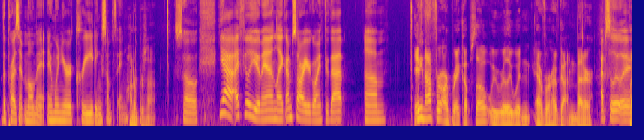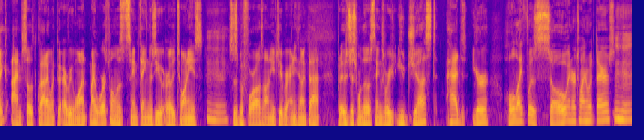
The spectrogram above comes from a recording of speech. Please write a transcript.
the present moment and when you're creating something. 100%. So yeah i feel you man like i'm sorry you're going through that um If not for our breakups, though, we really wouldn't ever have gotten better. absolutely Like, I'm so glad I went through every one. My worst one was the same thing as you, early 20s. Mm-hmm. This is before I was on YouTube or anything like that. But it was just one of those things where you just had your whole life was so intertwined with theirs. Mm-hmm.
